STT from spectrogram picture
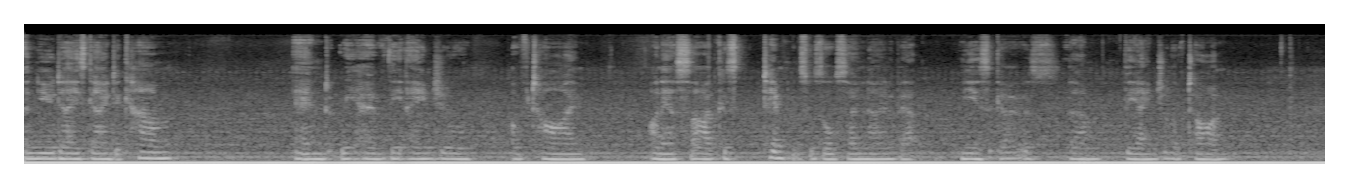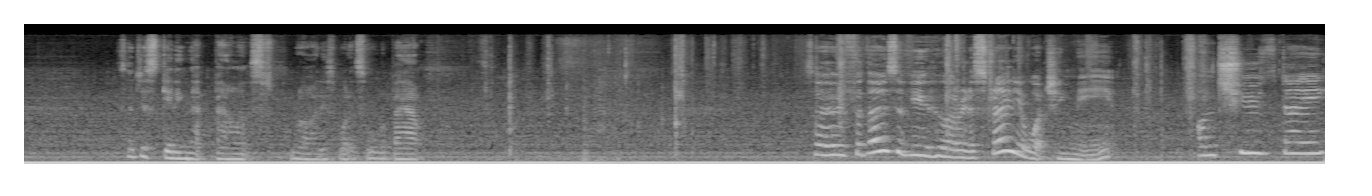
a new day is going to come and we have the angel of time on our side because temperance was also known about years ago as um, the angel of time. So just getting that balance right is what it's all about. So for those of you who are in Australia watching me, on Tuesday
